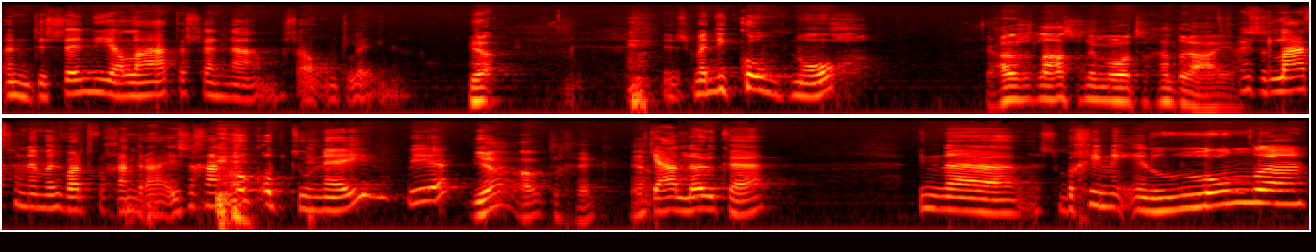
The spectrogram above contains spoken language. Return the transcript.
een decennia later zijn naam zou ontlenen. Ja. Dus, maar die komt nog. ja, dat is het laatste nummer wat we gaan draaien. Dat is het laatste nummer wat we gaan draaien. Ze gaan ook op tournee weer. Ja, oh, te gek. Ja. Ja, leuk hè? In, eh, ze beginnen in Londen,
